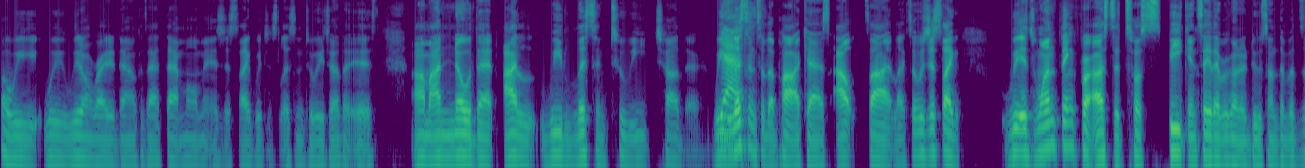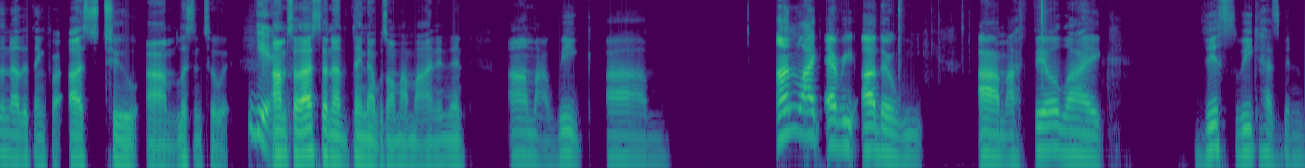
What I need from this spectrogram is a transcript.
but we we we don't write it down because at that moment it's just like we just listen to each other. Is um I know that I we listen to each other. We listen to the podcast outside. Like so, it was just like we. It's one thing for us to, to speak and say that we're going to do something, but it's another thing for us to um listen to it. Yeah. Um, so that's another thing that was on my mind. And then um my week, um unlike every other week, um, I feel like this week has been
